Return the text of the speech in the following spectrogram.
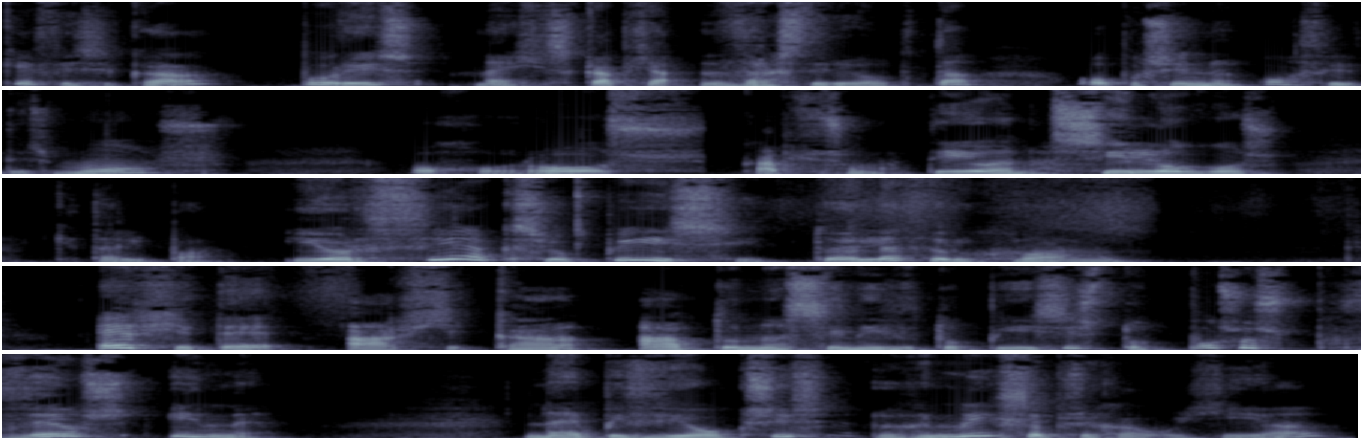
Και φυσικά μπορείς να έχεις κάποια δραστηριότητα όπως είναι ο αθλητισμός, ο χορός, κάποιο σωματείο, ένα σύλλογος κτλ. Η ορθή αξιοποίηση του ελεύθερου χρόνου έρχεται αρχικά από το να συνειδητοποιήσεις το πόσο σπουδαίος είναι να επιδιώξεις γνήσια ψυχαγωγία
